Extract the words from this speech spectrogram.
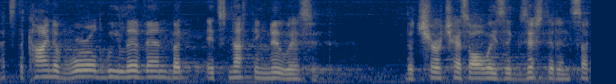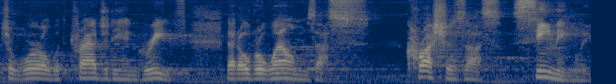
That's the kind of world we live in, but it's nothing new, is it? The church has always existed in such a world with tragedy and grief that overwhelms us, crushes us, seemingly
